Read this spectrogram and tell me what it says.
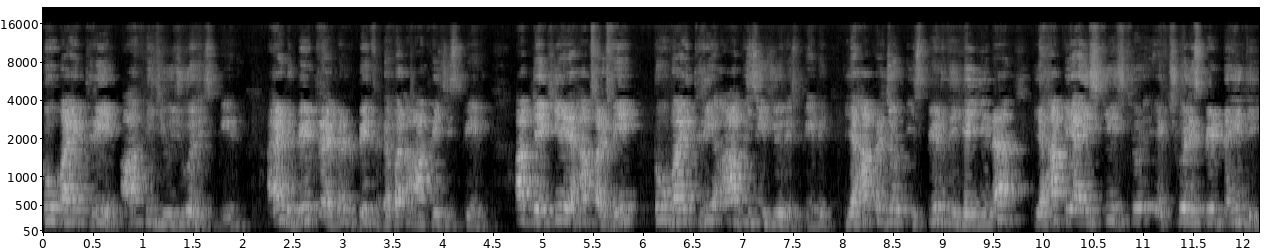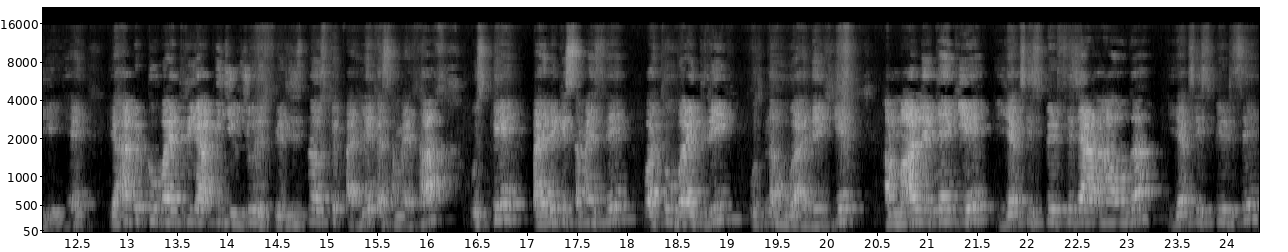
two by three of his usual speed and B travelled with double of his speed अब देखिए, यहाँ पर भी two by three his usual speed यहाँ पर जो स्पीड दी गई है ना, यहाँ पे इसकी एक्चुअल स्पीड नहीं दी गई है। यहाँ पे two by three his usual speed जितना उसके पहले का समय था, उसके पहले के समय से वह टू बाई थ्री उतना हुआ है। देखिए हम मान लेते हैं कि एक्स स्पीड से जा रहा होगा एक्स स्पीड से,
